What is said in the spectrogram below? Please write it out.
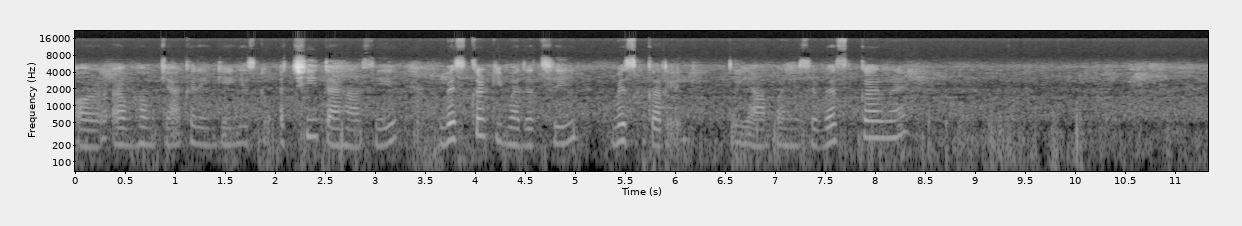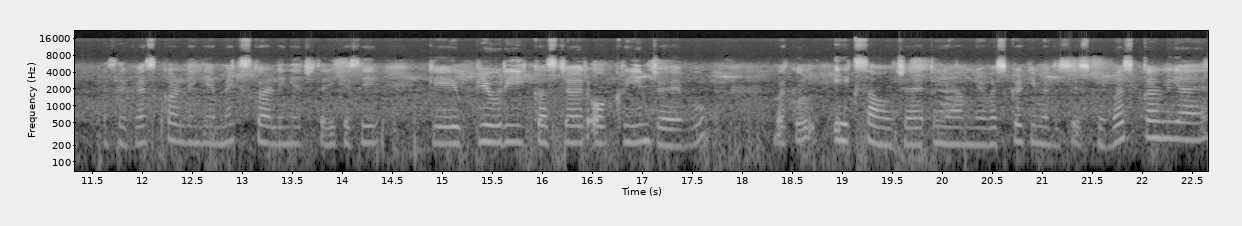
और अब हम क्या करेंगे कि इसको अच्छी तरह से विस्कर की मदद से विस्क कर लेंगे। तो यहाँ पर हम इसे विस्क कर रहे हैं। इसे विस्क कर लेंगे, मिक्स कर लेंगे अच्छी तरीके से कि प्यूरी, कस्टर्ड और क्रीम जो है वो बिल्कुल एक सा हो जाए। तो यहाँ हमने वस्कर की मदद से इसको वस्क कर लिया है।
